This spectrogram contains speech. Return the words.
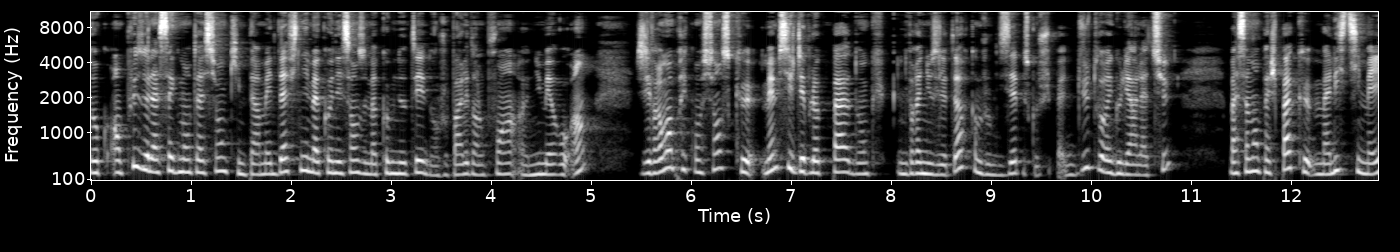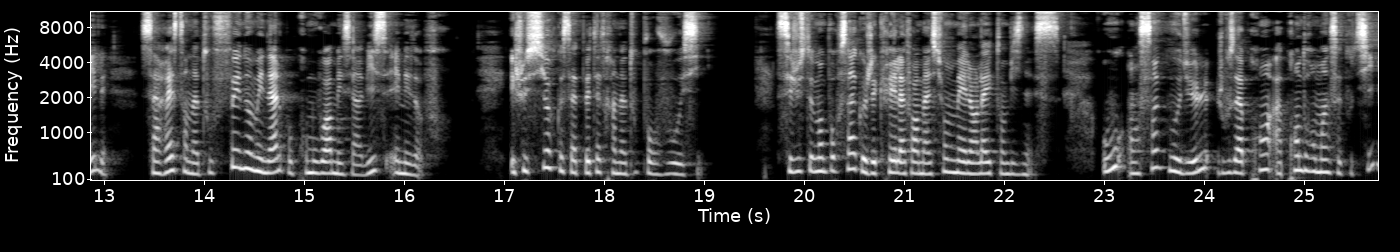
Donc en plus de la segmentation qui me permet d'affiner ma connaissance de ma communauté dont je vous parlais dans le point euh, numéro 1, j'ai vraiment pris conscience que même si je développe pas donc une vraie newsletter, comme je vous le disais, parce que je suis pas du tout régulière là-dessus, bah ça n'empêche pas que ma liste email, ça reste un atout phénoménal pour promouvoir mes services et mes offres. Et je suis sûre que ça peut être un atout pour vous aussi. C'est justement pour ça que j'ai créé la formation Mail en Light ton business, où en 5 modules, je vous apprends à prendre en main cet outil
